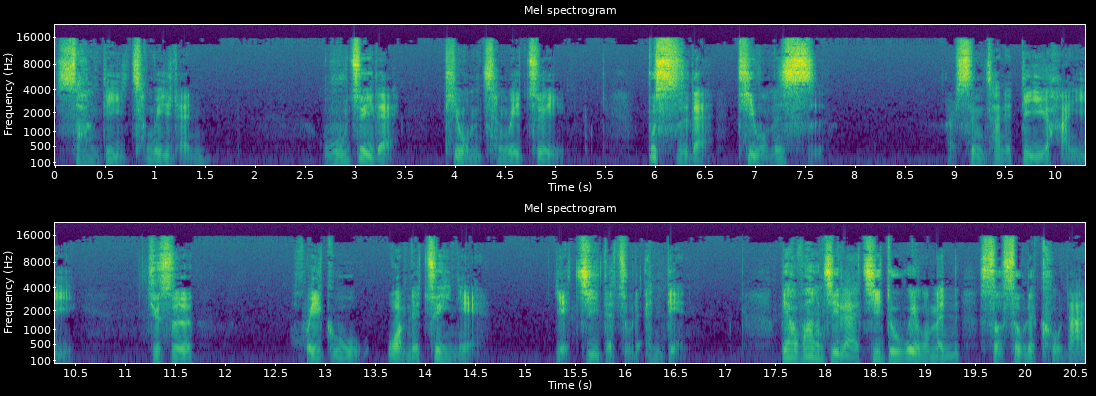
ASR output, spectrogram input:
上帝成为人，无罪的替我们成为罪，不死的替我们死。而圣餐的第一个含义，就是回顾我们的罪孽，也记得主的恩典。不要忘记了基督为我们所受的苦难，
